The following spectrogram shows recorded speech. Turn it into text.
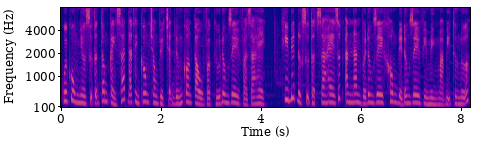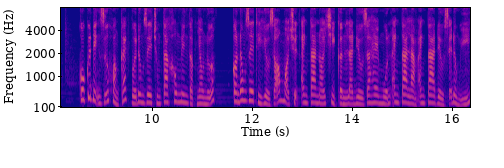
Cuối cùng nhờ sự tận tâm cảnh sát đã thành công trong việc chặn đứng con tàu và cứu Đông Dê và Gia He. Khi biết được sự thật Gia He rất ăn năn với Đông Dê không để Đông Dê vì mình mà bị thương nữa. Cô quyết định giữ khoảng cách với Đông Dê chúng ta không nên gặp nhau nữa. Còn Đông Dê thì hiểu rõ mọi chuyện anh ta nói chỉ cần là điều Gia He muốn anh ta làm anh ta đều sẽ đồng ý.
